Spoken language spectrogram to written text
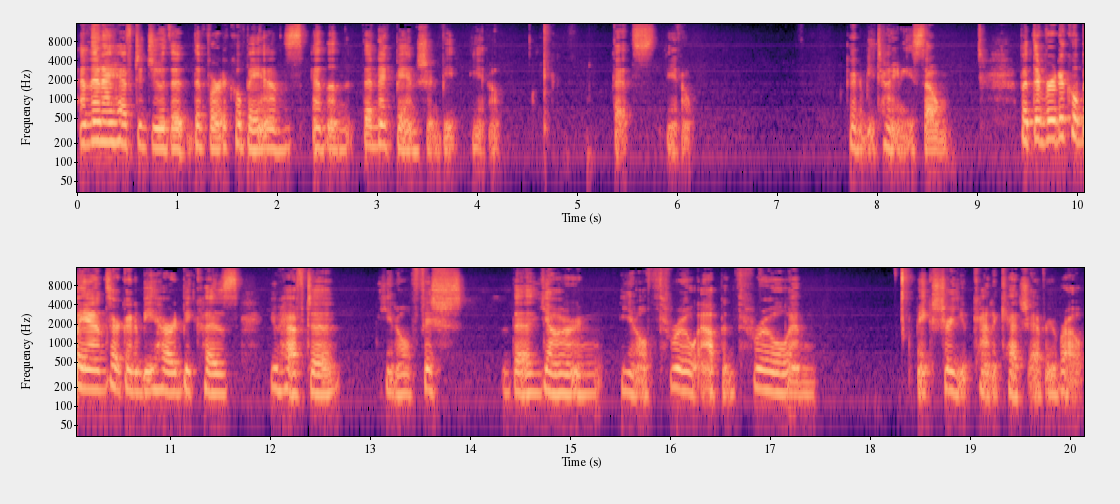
And then I have to do the, the vertical bands, and then the neck band should be, you know, that's, you know, going to be tiny. So, but the vertical bands are going to be hard because you have to, you know, fish the yarn, you know, through, up and through, and make sure you kind of catch every row.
